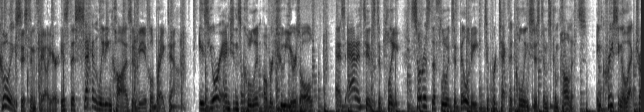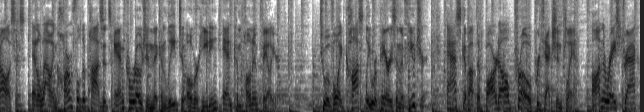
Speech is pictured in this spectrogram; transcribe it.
Cooling system failure is the second leading cause of vehicle breakdown. Is your engine's coolant over two years old? As additives deplete, so does the fluid's ability to protect the cooling system's components, increasing electrolysis and allowing harmful deposits and corrosion that can lead to overheating and component failure. To avoid costly repairs in the future, ask about the Bardahl Pro Protection Plan on the racetrack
